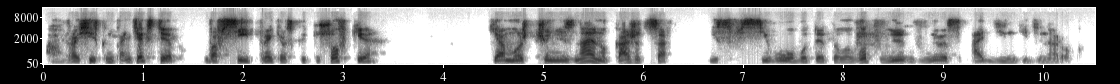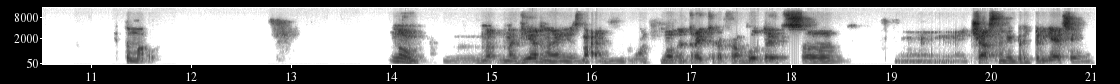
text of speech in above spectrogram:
А в российском контексте во всей трекерской тусовке я, может, что не знаю, но кажется, из всего вот этого вот вы, вырос один единорог. Это мало. Ну, наверное, я не знаю. Очень много трекеров работает с частными предприятиями,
